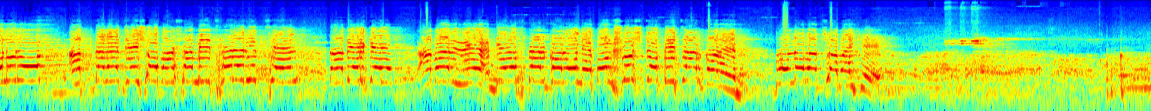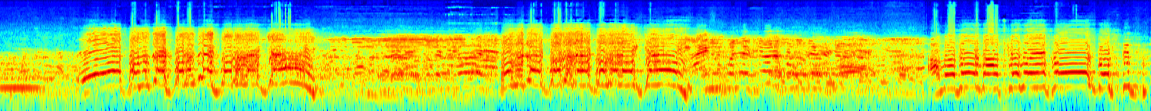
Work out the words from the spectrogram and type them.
অনুরোধ, আপনারা যেসব আসামি ছেড়ে দিচ্ছেন, তাদেরকে আবার গ্রেফতার করেন এবং সুষ্ঠু বিচার করেন। ধন্যবাদ সবাইকে। আমাদের মাঝখানে এখন বক্তব্য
